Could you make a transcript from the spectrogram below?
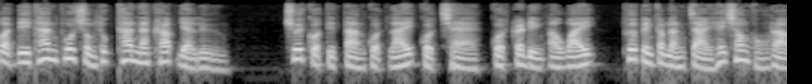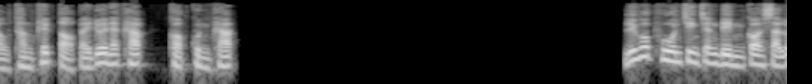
วัสดีท่านผู้ชมทุกท่านนะครับ อย่าลืม ช่วยกดติดตามกดไลค์กดแชร์ กดกระดิ่งเอาไว้ เพื่อเป็นกำลังใจให้ช่องของเราทำคลิปต่อไปด้วยนะครับ ขอบคุณครับลิเวอร์พูลจริงจังดินกอนซาโล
